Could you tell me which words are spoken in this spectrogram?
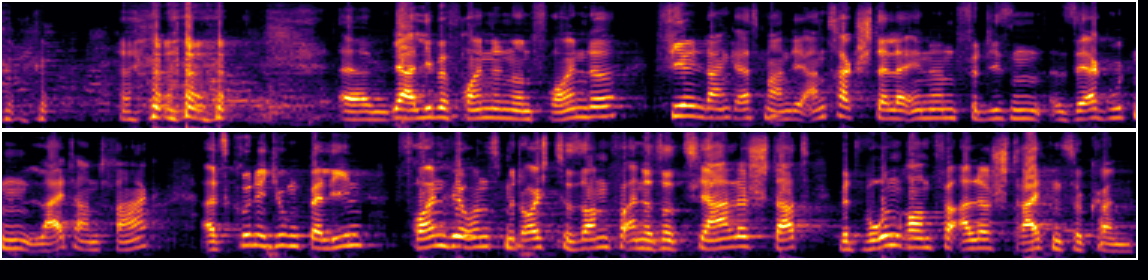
Ähm, ja, liebe Freundinnen und Freunde, vielen Dank erstmal an die AntragstellerInnen für diesen sehr guten Leitantrag. Als Grüne Jugend Berlin freuen wir uns, mit euch zusammen für eine soziale Stadt mit Wohnraum für alle streiten zu können.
